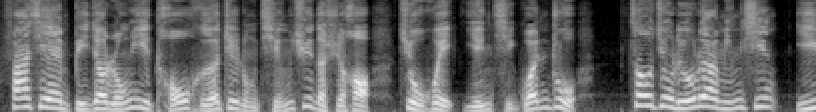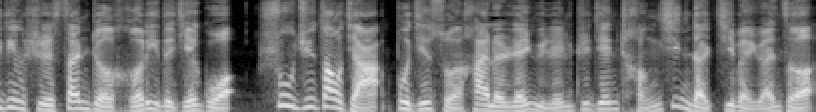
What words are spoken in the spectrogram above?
发现比较容易投合这种情绪的时候，就会引起关注。造就流量明星一定是三者合力的结果。数据造假不仅损害了人与人之间诚信的基本原则，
